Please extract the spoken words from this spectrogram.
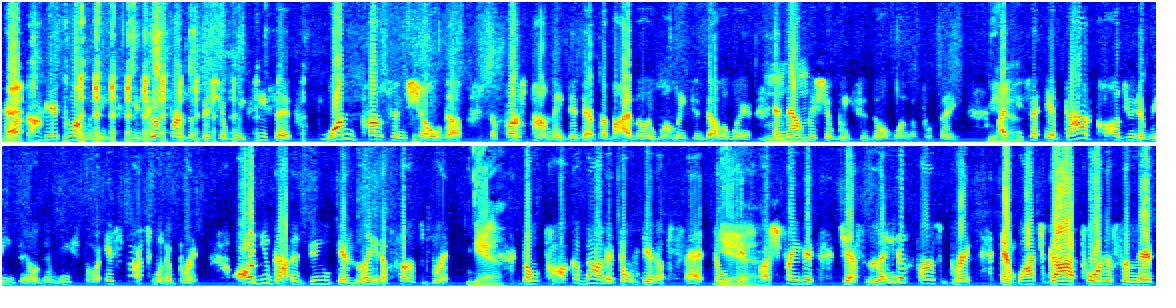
Pastor out here in Columbus, he's good friends with Bishop Weeks. He said one person showed up the first time they did that revival in Wilmington, Delaware, and now Mhm. Bishop Weeks is doing wonderful things. Yeah. Like you said, if God called you to rebuild and restore, it starts with a brick. All you got to do is lay the first brick. Yeah. Don't talk about it. Don't get upset. Don't Yeah. get frustrated. Just lay the first brick and watch God pour the cement,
